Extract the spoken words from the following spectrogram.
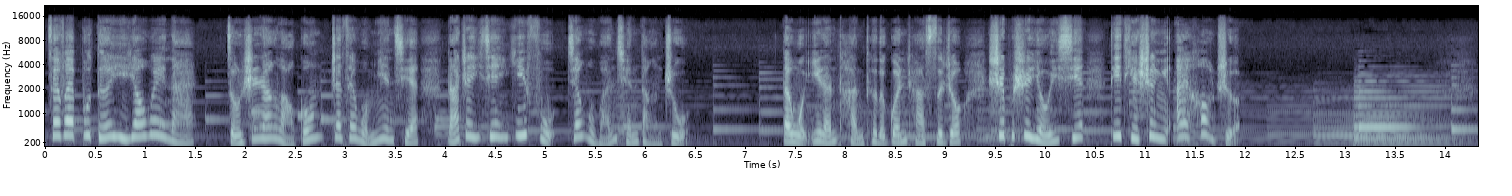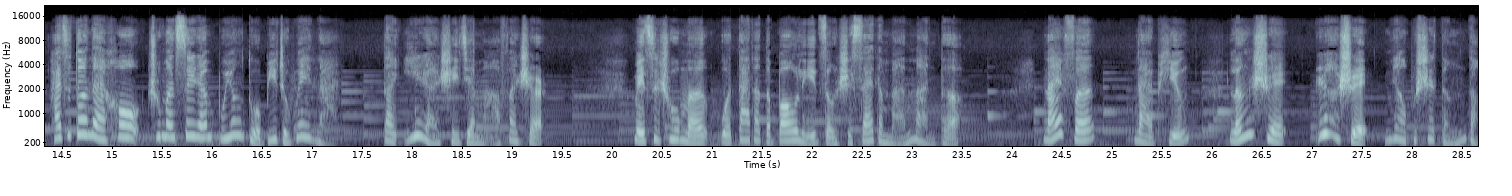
在外不得已要喂奶，总是让老公站在我面前，拿着一件衣服将我完全挡住。但我依然忐忑地观察四周，是不是有一些地铁摄影爱好者。孩子断奶后出门，虽然不用躲避着喂奶，但依然是一件麻烦事儿。每次出门，我大大的包里总是塞得满满的，奶粉、奶瓶、冷水、热水、尿不湿等等，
